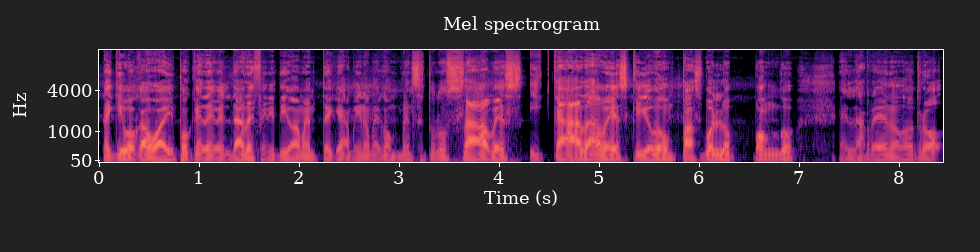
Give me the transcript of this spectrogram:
Está equivocado ahí porque de verdad, definitivamente que a mí no me convence. Tú lo sabes y cada vez que yo veo un passball lo pongo en la red de nosotros.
